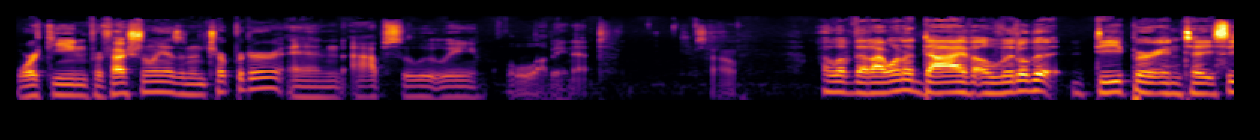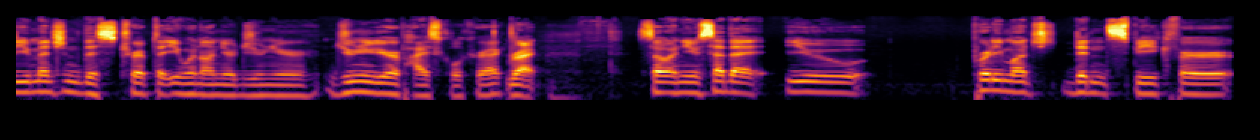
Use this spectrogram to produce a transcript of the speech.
working professionally as an interpreter and absolutely loving it. So I love that. I want to dive a little bit deeper into. So you mentioned this trip that you went on your junior junior year of high school, correct? Right. So and you said that you pretty much didn't speak for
